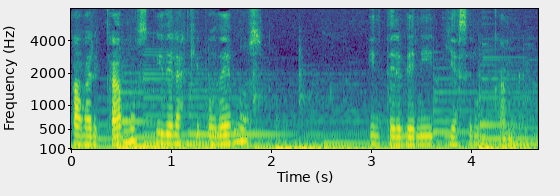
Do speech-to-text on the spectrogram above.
abarcamos y de las que podemos intervenir y hacer un cambio.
